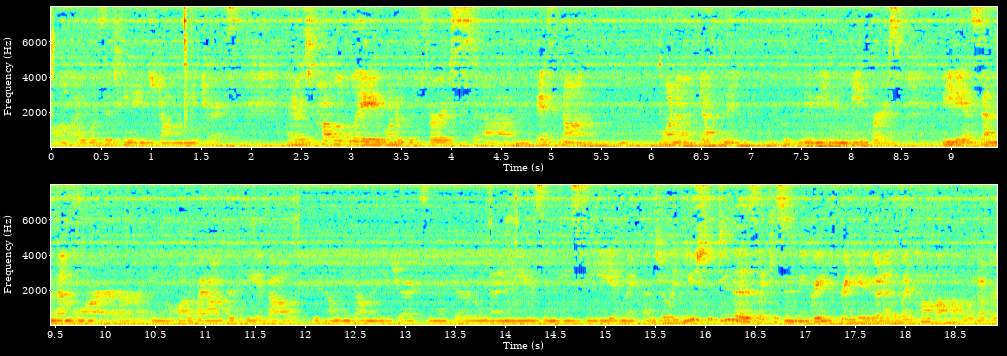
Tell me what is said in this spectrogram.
called I Was a Teenage Dominatrix. And it was probably one of the first, um, if not one of definite, maybe even the first BDSM memoir autobiography about becoming a dominatrix in like the early 90s in DC. And my friends were like, you should do this, like this would be great for you. And I was like, ha ha ha, whatever.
